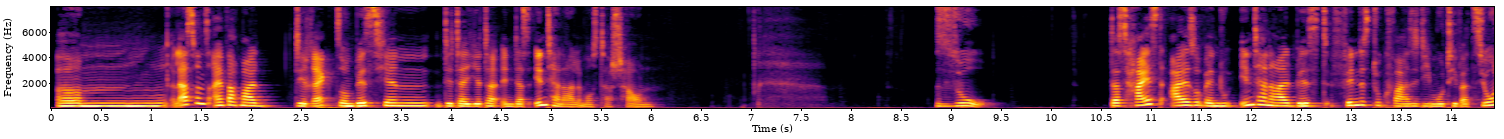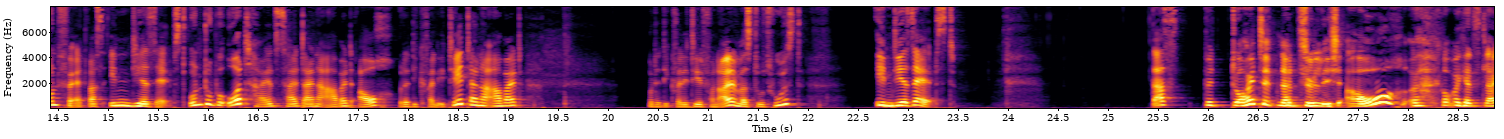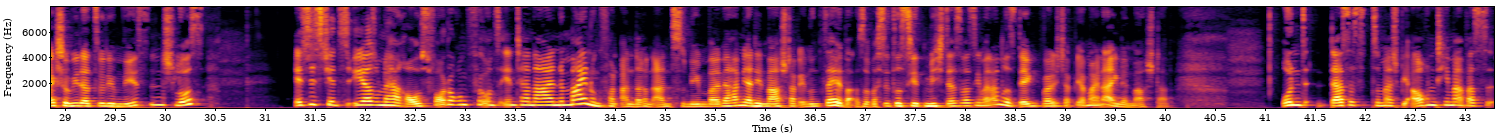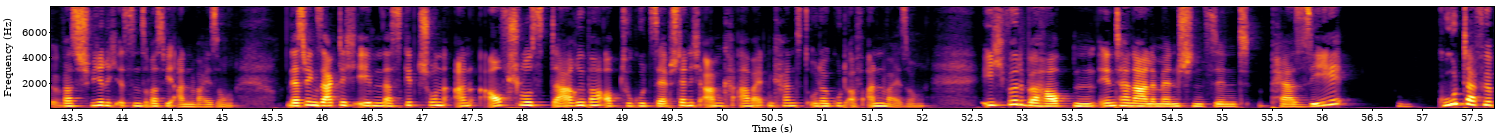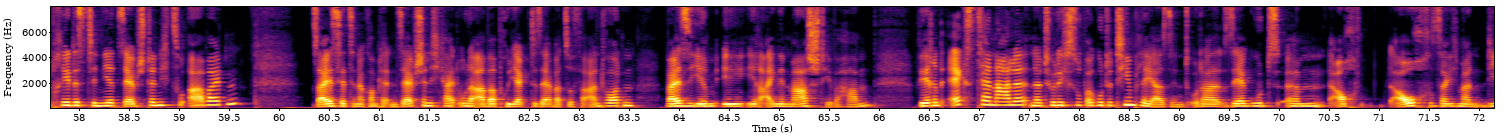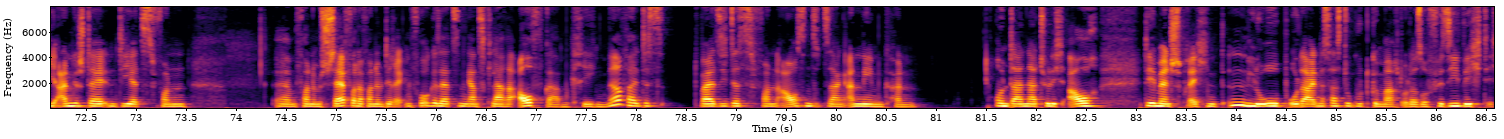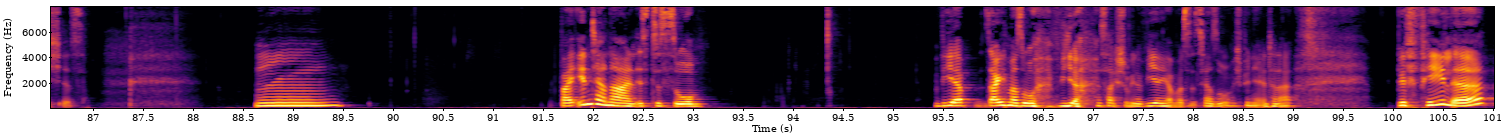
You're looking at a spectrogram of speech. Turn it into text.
Ähm, lass uns einfach mal direkt so ein bisschen detaillierter in das internale Muster schauen. So. Das heißt also, wenn du internal bist, findest du quasi die Motivation für etwas in dir selbst. Und du beurteilst halt deine Arbeit auch oder die Qualität deiner Arbeit oder die Qualität von allem, was du tust, in dir selbst. Das bedeutet natürlich auch, kommen wir jetzt gleich schon wieder zu dem nächsten Schluss, es ist jetzt eher so eine Herausforderung für uns internal, eine Meinung von anderen anzunehmen, weil wir haben ja den Maßstab in uns selber. Also was interessiert mich das, was jemand anderes denkt, weil ich habe ja meinen eigenen Maßstab. Und das ist zum Beispiel auch ein Thema, was, was schwierig ist, sind sowas wie Anweisungen. Deswegen sagte ich eben, das gibt schon Aufschluss darüber, ob du gut selbstständig arbeiten kannst oder gut auf Anweisungen. Ich würde behaupten, internale Menschen sind per se gut dafür prädestiniert, selbstständig zu arbeiten sei es jetzt in der kompletten Selbstständigkeit oder aber Projekte selber zu verantworten, weil sie ihre, ihre eigenen Maßstäbe haben. Während Externe natürlich super gute Teamplayer sind oder sehr gut ähm, auch, auch sage ich mal, die Angestellten, die jetzt von, ähm, von einem Chef oder von einem direkten Vorgesetzten ganz klare Aufgaben kriegen, ne? weil, das, weil sie das von außen sozusagen annehmen können. Und dann natürlich auch dementsprechend ein Lob oder ein, das hast du gut gemacht oder so für sie wichtig ist. Mmh bei internalen ist es so, wir, sage ich mal so, wir, das sage ich schon wieder wir, ja, aber das ist ja so, ich bin ja internal. Befehle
